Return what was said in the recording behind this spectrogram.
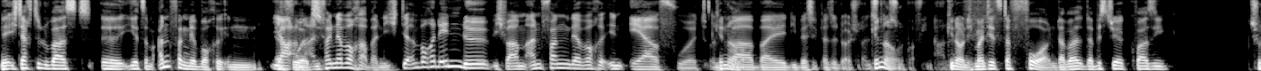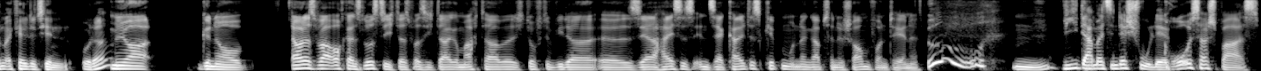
Ne, ich dachte, du warst äh, jetzt am Anfang der Woche in Ja, Erfurt. am Anfang der Woche, aber nicht am Wochenende. Ich war am Anfang der Woche in Erfurt und Genau. war bei die beste Klasse Deutschlands. Genau. Superfinale. Genau, und ich meinte jetzt davor. Und da, da bist du ja quasi schon erkältet hin, oder? Ja, genau. Aber das war auch ganz lustig, das, was ich da gemacht habe. Ich durfte wieder äh, sehr heißes in sehr kaltes kippen und dann gab es eine Schaumfontäne. Uh. Mhm. Wie damals in der Schule. Großer Spaß.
